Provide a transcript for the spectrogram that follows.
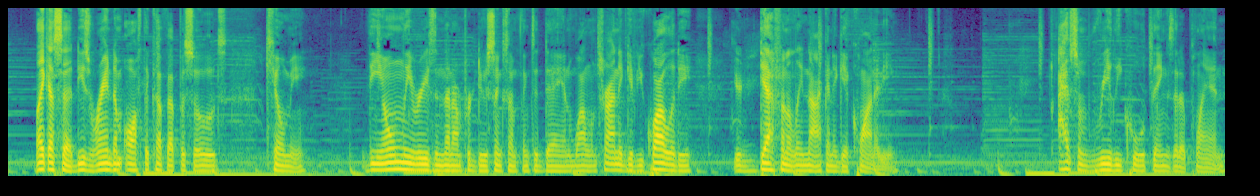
like I said, these random off the cuff episodes kill me. The only reason that I'm producing something today, and while I'm trying to give you quality, you're definitely not going to get quantity. I have some really cool things that are planned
